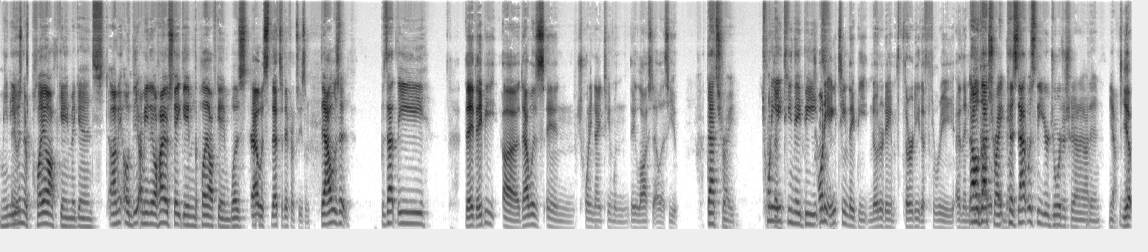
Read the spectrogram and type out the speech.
I mean, It was even their playoff game against, I mean, oh, the, I mean, the Ohio State game, the playoff game was That was that's a different season. that was it. Was that the? They they beat uh that was in 2019 when they lost to LSU. That's right. 2018, they beat. 2018 they beat Notre Dame 30 to 3 and then Oh, that's right, because that was the year Georgia should have got in. Yeah, Yep.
